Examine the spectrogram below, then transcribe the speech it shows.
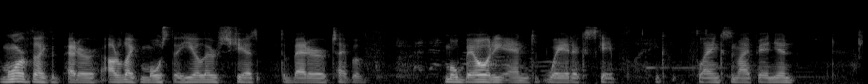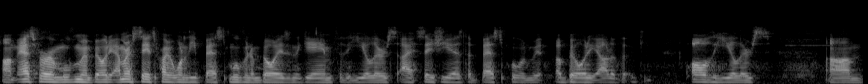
more of like the better out of like most of the healers. She has the better type of mobility and way to escape flank, flanks in my opinion. Um, as for her movement ability, I'm gonna say it's probably one of the best movement abilities in the game for the healers. I say she has the best movement ability out of the, all the healers. Um,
